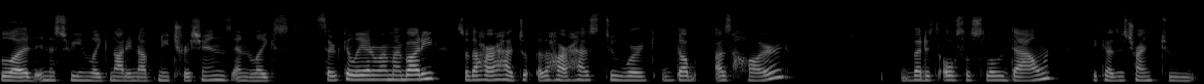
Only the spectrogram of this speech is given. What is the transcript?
blood in the stream like not enough nutritions and like circulate around my body. So the heart had to the heart has to work double as hard but it's also slowed down because it's trying to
